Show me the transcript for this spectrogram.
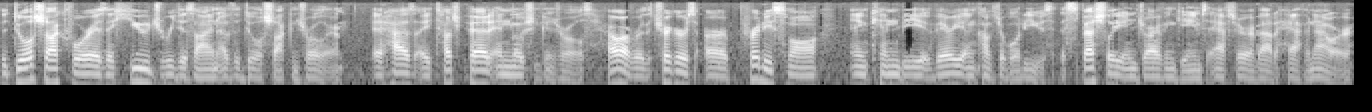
The DualShock 4 is a huge redesign of the DualShock controller. It has a touchpad and motion controls. However, the triggers are pretty small and can be very uncomfortable to use, especially in driving games after about a half an hour.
